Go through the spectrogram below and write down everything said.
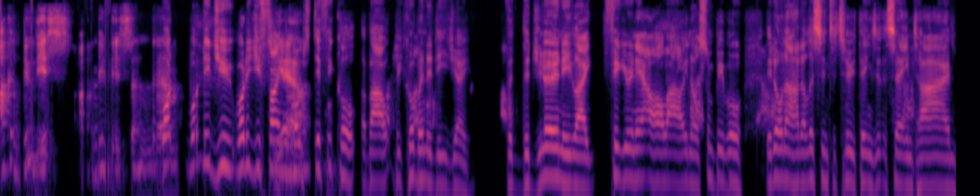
I can do this. I can do this. And um, what what did you what did you find yeah. the most difficult about becoming a DJ? The the journey, like figuring it all out. You know, some people they don't know how to listen to two things at the same time.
